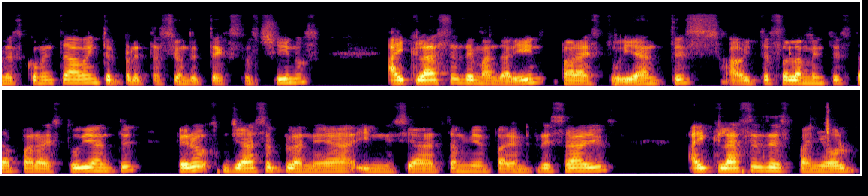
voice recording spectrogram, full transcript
les comentaba, interpretación de textos chinos. Hay clases de mandarín para estudiantes, ahorita solamente está para estudiantes, pero ya se planea iniciar también para empresarios. Hay clases de español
